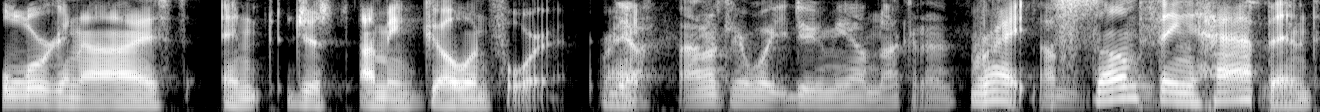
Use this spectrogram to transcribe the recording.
organized and just I mean going for it, right? yeah. I don't care what you do to me. I'm not gonna. Right. I'm Something happened.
